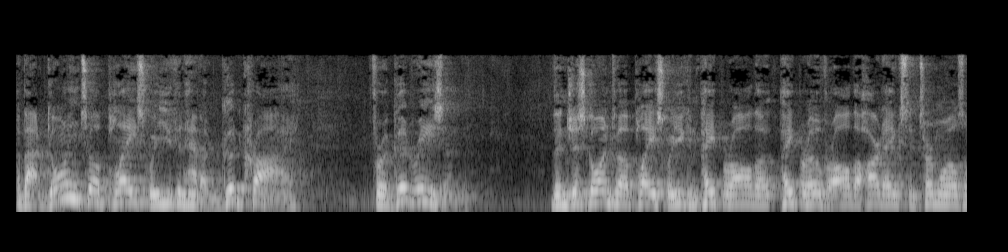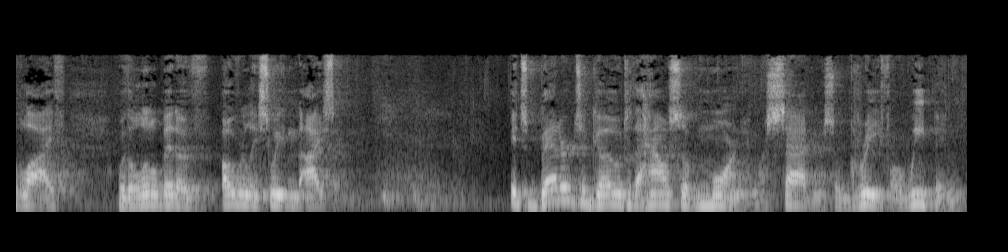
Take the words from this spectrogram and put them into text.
about going to a place where you can have a good cry for a good reason than just going to a place where you can paper all the paper over all the heartaches and turmoils of life with a little bit of overly sweetened icing. It's better to go to the house of mourning or sadness or grief or weeping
